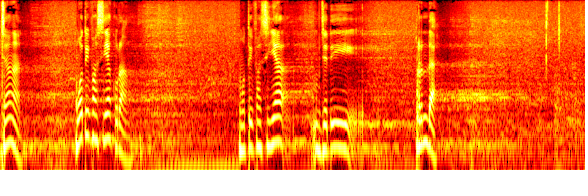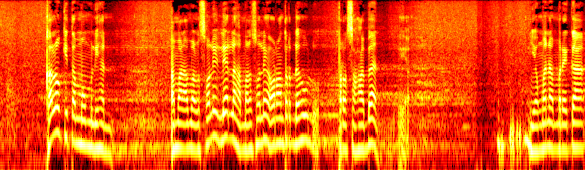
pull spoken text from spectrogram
jangan. Motivasinya kurang. Motivasinya menjadi rendah. Kalau kita mau melihat amal-amal soleh, lihatlah amal soleh orang terdahulu, para sahabat. Ya yang mana mereka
